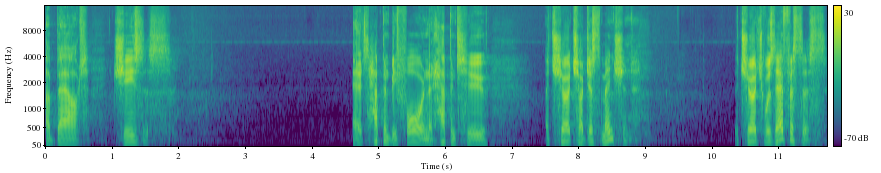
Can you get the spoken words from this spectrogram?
about Jesus. And it's happened before, and it happened to a church I just mentioned. The church was Ephesus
